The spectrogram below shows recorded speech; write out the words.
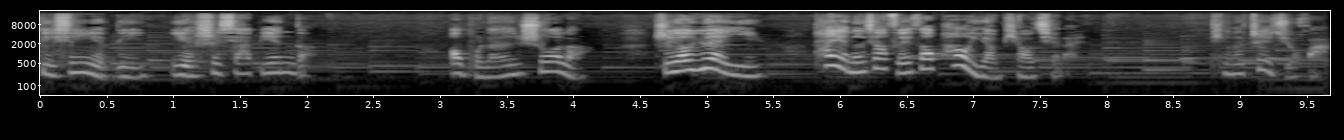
地心引力也是瞎编的。奥普莱恩说了，只要愿意，他也能像肥皂泡一样飘起来。听了这句话，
